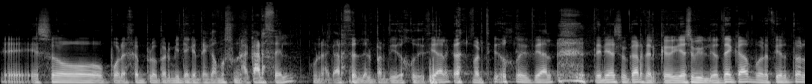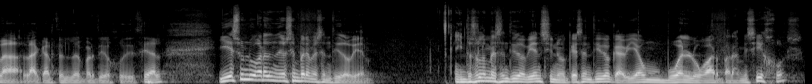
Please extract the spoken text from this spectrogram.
Eh, eso, por ejemplo, permite que tengamos una cárcel, una cárcel del Partido Judicial. Cada partido judicial tenía su cárcel, que hoy es biblioteca, por cierto, la, cárcel del Partido Judicial. Y es un lugar donde yo siempre me he sentido bien. Y no solo me he sentido bien, sino que he sentido que había un buen lugar para mis hijos.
